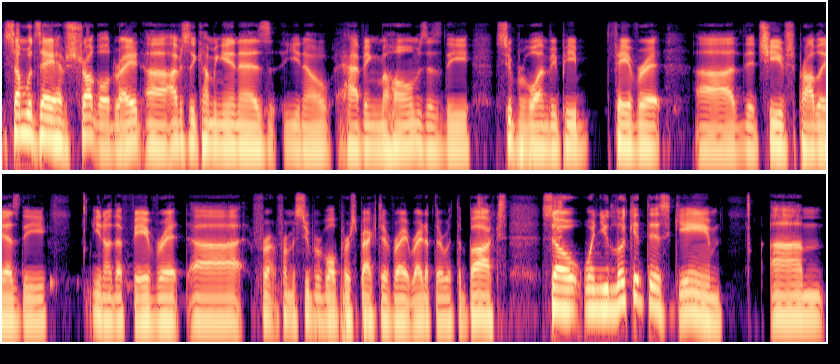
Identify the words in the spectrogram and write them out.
some would say have struggled, right? Uh, obviously coming in as, you know, having Mahomes as the Super Bowl MVP favorite, uh the Chiefs probably as the you know the favorite uh from from a Super Bowl perspective, right? Right up there with the Bucs. So when you look at this game, um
